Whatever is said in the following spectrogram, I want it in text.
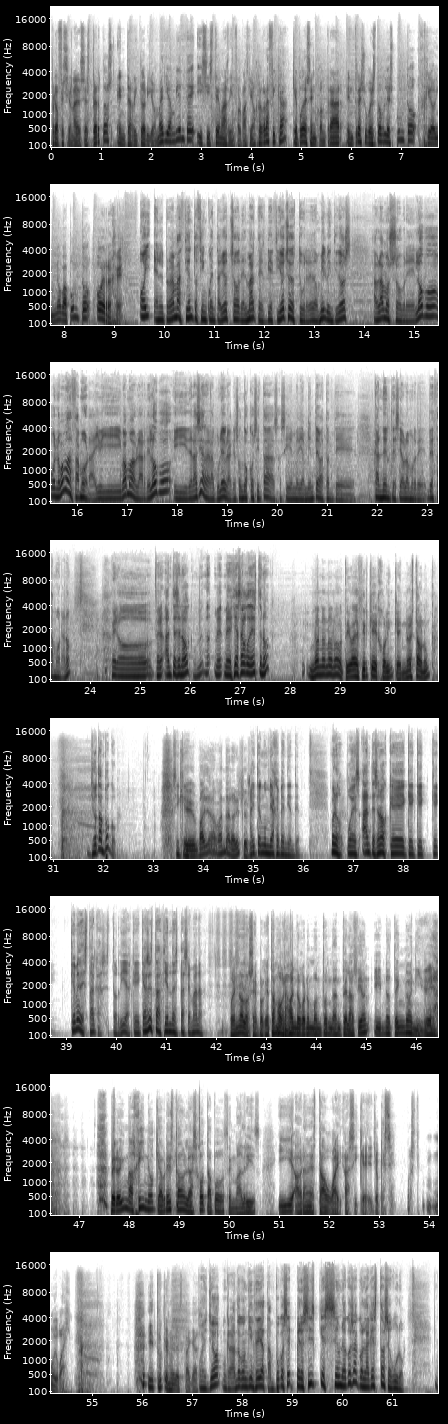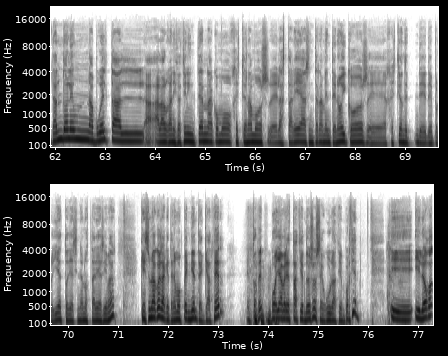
Profesionales expertos en territorio, medio ambiente y sistemas de información geográfica que puedes encontrar en www.geoinnova.org. Hoy, en el programa 158 del martes 18 de octubre de 2022, hablamos sobre lobo. Bueno, vamos a Zamora y, vamos a hablar de lobo y de la Sierra de la Culebra, que son dos cositas así en medio ambiente bastante candentes si hablamos de, de Zamora, ¿no? Pero, pero antes, Enoch, ¿no? ¿me, me decías algo de esto, no? No, no, no, no, te iba a decir que, jolín, que no he estado nunca. Yo tampoco. Así Que que vaya, manda narices. ¿eh? ahí tengo un viaje pendiente. Bueno, pues antes, Enoch, ¿qué, qué, qué, qué, qué me destacas estos días? ¿Qué, ¿Qué has estado haciendo esta semana? Pues no lo sé, porque estamos grabando con un montón de antelación y no tengo ni idea. Pero imagino que habré estado en las JPOZ en Madrid y habrán estado guay, así que yo qué sé, pues muy guay. ¿Y tú qué me destacas? Pues yo, grabando con 15 días, tampoco sé, pero sí que sé una cosa con la que he estado seguro. Dándole una vuelta al- a, la organización interna, cómo gestionamos eh, las tareas internamente en Oikos, eh, gestión de, de- de proyectos, de asignarnos tareas y demás, que es una cosa que tenemos pendiente que hacer. Entonces voy a haber estado haciendo eso seguro a 100%. Y, y luego,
